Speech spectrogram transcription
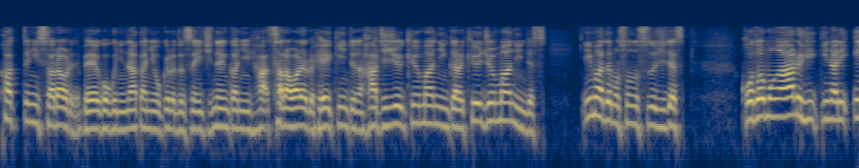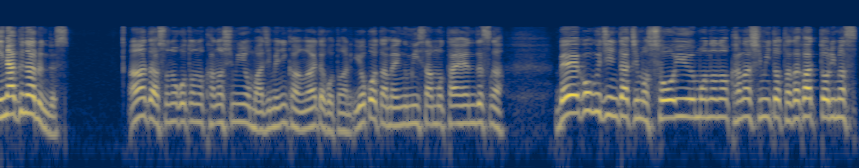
勝手にさらわれて、米国に中におけるですね、1年間にさらわれる平均というのは89万人から90万人です。今でもその数字です。子供がある日いきなりいなくなるんです。あなたはそのことの悲しみを真面目に考えたことがある。横田めぐみさんも大変ですが、米国人たちもそういうものの悲しみと戦っております。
